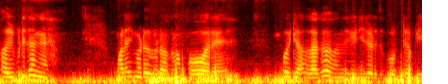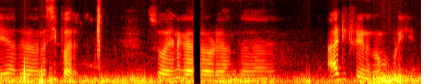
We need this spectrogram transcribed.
அவர் இப்படி தாங்க மலை மடவுக்கெல்லாம் போவார். போயிட்டு அழகாக வந்து வீடியோ எடுத்து போட்டு அப்படியே அதை ரசிப்பார். ஸோ எனக்கு அவருடைய அந்த ஆட்டிடியூட் எனக்கு ரொம்ப பிடிக்கும்.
